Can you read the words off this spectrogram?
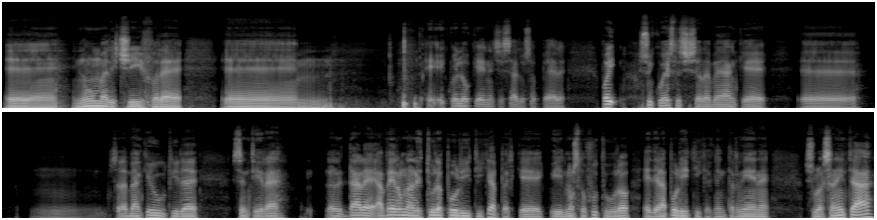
eh, numeri, cifre. Eh, è quello che è necessario sapere. Poi su questo ci sarebbe anche, eh, sarebbe anche utile sentire, dare, avere una lettura politica perché qui il nostro futuro è della politica che interviene sulla sanità.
